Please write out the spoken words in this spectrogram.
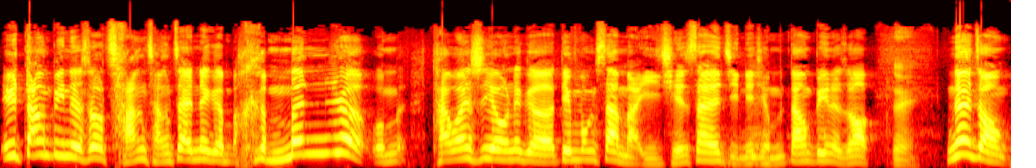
因为当兵的时候常常在那个很闷热，我们台湾是用那个电风扇嘛。以前三十几年前我们当兵的时候，对，那种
